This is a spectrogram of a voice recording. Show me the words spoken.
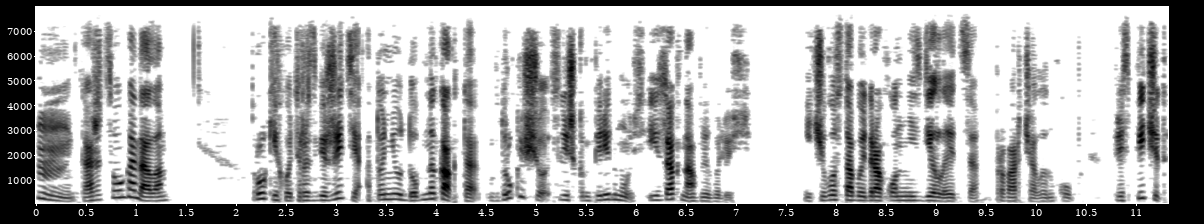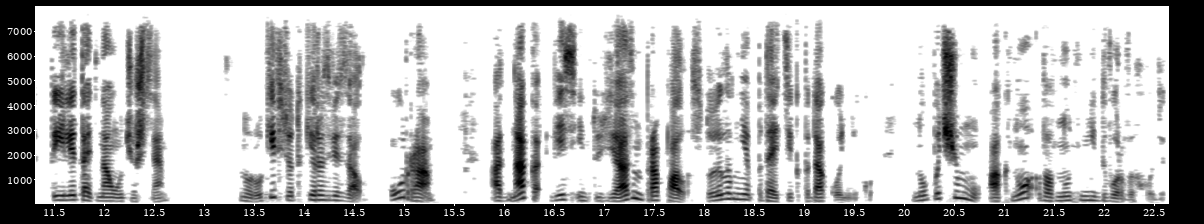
Хм, кажется, угадала. Руки хоть развяжите, а то неудобно как-то. Вдруг еще слишком перегнусь и из окна вывалюсь. Ничего с тобой, дракон, не сделается, проворчал инкуб. Приспичит, ты и летать научишься. Но руки все-таки развязал. Ура! Однако весь энтузиазм пропал, стоило мне подойти к подоконнику. Ну почему окно во внутренний двор выходит?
